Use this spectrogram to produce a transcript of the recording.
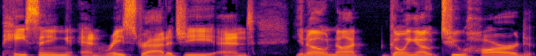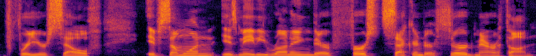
pacing and race strategy and, you know, not going out too hard for yourself. If someone is maybe running their first, second, or third marathon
